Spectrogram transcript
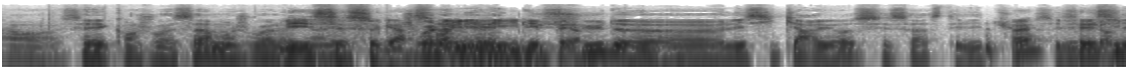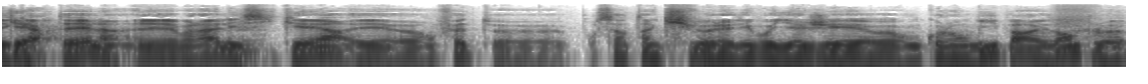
alors, vous savez, quand je vois ça, moi je vois Mais c'est ce garçon, l'Amérique du Sud, euh, les sicarios, c'est ça, c'était les tueurs, c'est les tueurs des cartels, et voilà, les sicaires. Et euh, en fait, euh, pour certains qui veulent aller voyager en Colombie, par exemple,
